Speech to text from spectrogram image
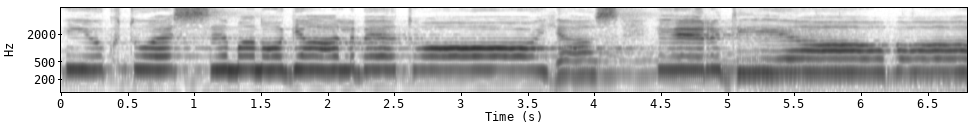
juk tu esi mano gelbėtojas ir Dievas.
